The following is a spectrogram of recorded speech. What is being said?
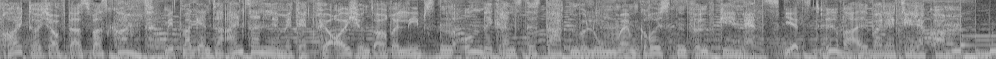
Freut euch auf das, was kommt. Mit Magenta 1 Unlimited für euch und eure Liebsten unbegrenztes Datenvolumen im größten 5G-Netz. Jetzt überall bei der Telekom.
